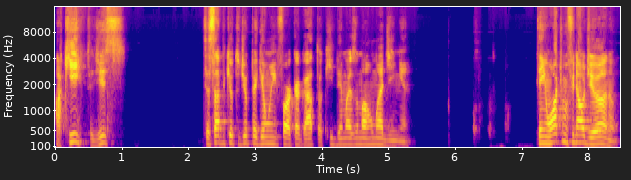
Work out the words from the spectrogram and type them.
Aqui, você disse? Você sabe que outro dia eu peguei um enforca gato aqui e dei mais uma arrumadinha. Tenha um ótimo final de ano.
